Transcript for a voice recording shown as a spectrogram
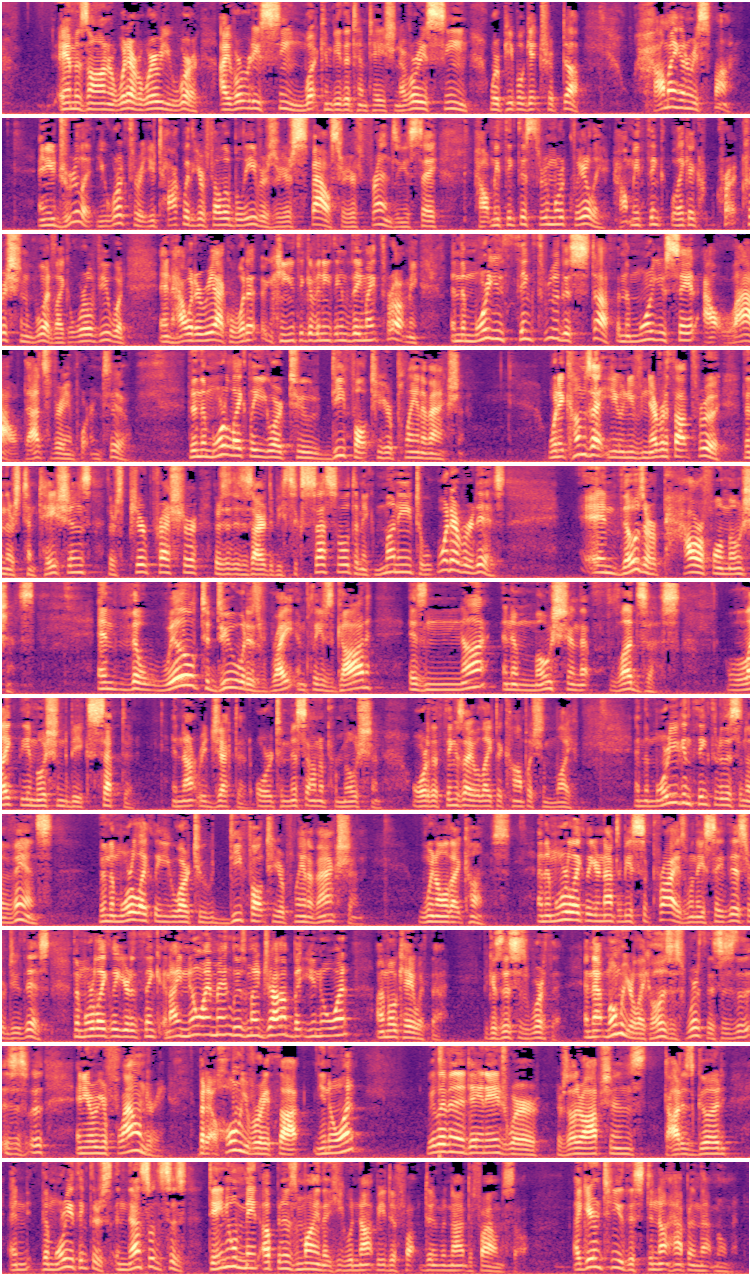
Amazon or whatever, wherever you work. I've already seen what can be the temptation. I've already seen where people get tripped up. How am I going to respond? And you drill it, you work through it, you talk with your fellow believers or your spouse or your friends, and you say, Help me think this through more clearly. Help me think like a Christian would, like a worldview would. And how would I react? Well, what can you think of anything that they might throw at me? And the more you think through this stuff, and the more you say it out loud, that's very important too. Then the more likely you are to default to your plan of action. When it comes at you and you've never thought through it, then there's temptations, there's peer pressure, there's a desire to be successful, to make money, to whatever it is. And those are powerful emotions. And the will to do what is right and please God is not an emotion that floods us like the emotion to be accepted and not rejected or to miss out on a promotion or the things I would like to accomplish in life. And the more you can think through this in advance, then the more likely you are to default to your plan of action when all that comes. And the more likely you're not to be surprised when they say this or do this. The more likely you're to think, and I know I might lose my job, but you know what? I'm okay with that because this is worth it. And that moment you're like, oh, is this worth this? Is this, is this uh, and you're, you're floundering. But at home you've already thought, you know what? We live in a day and age where there's other options. God is good. And the more you think there's, and that's what it says. Daniel made up in his mind that he would not be defi- would not defile himself. I guarantee you this did not happen in that moment.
